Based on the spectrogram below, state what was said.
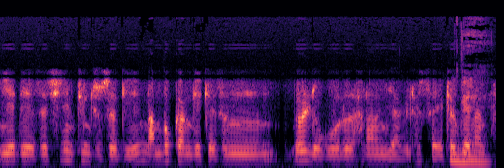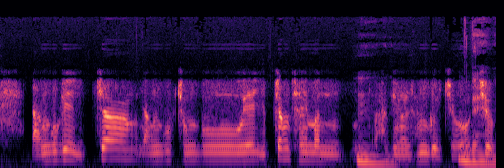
이에 대해서 시진핑 주석이 남북 관계 개선을 요구를 하라는 이야기를 했어요. 결국에는 네. 양국의 입장, 양국 정부의 입장 차이만 음. 확인을 한 거죠. 네네. 즉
